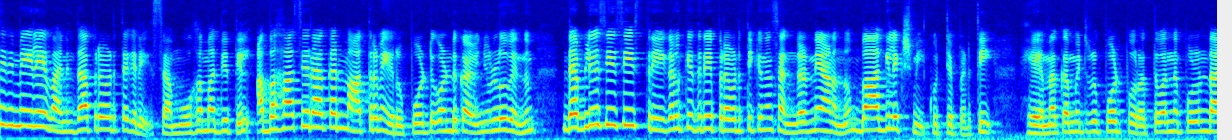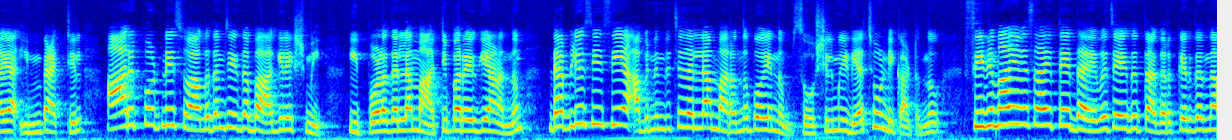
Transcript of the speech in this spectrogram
സിനിമയിലെ വനിതാ പ്രവർത്തകരെ സമൂഹ മധ്യത്തിൽ അപഹാസ്യരാക്കാൻ മാത്രമേ റിപ്പോർട്ട് കൊണ്ട് കഴിഞ്ഞുള്ളൂവെന്നും ഡബ്ല്യു സി സി സ്ത്രീകൾക്കെതിരെ പ്രവർത്തിക്കുന്ന സംഘടനയാണെന്നും ഭാഗ്യലക്ഷ്മി കുറ്റപ്പെടുത്തി. ഹേമ കമ്മിറ്റി റിപ്പോർട്ട് പുറത്തു വന്നപ്പോഴുണ്ടായ ഇമ്പാക്റ്റിൽ ആ റിപ്പോർട്ടിനെ സ്വാഗതം ചെയ്ത ഭാഗ്യലക്ഷ്മി ഇപ്പോൾ അതെല്ലാം മാറ്റി പറയുകയാണെന്നും ഡബ്ല്യു സി സിയെ അഭിനന്ദിച്ചതെല്ലാം മറന്നുപോയെന്നും സോഷ്യൽ മീഡിയ ചൂണ്ടിക്കാട്ടുന്നു. സിനിമാ വ്യവസായത്തെ ദയവ് ചെയ്ത് തകർക്കരുതെന്ന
